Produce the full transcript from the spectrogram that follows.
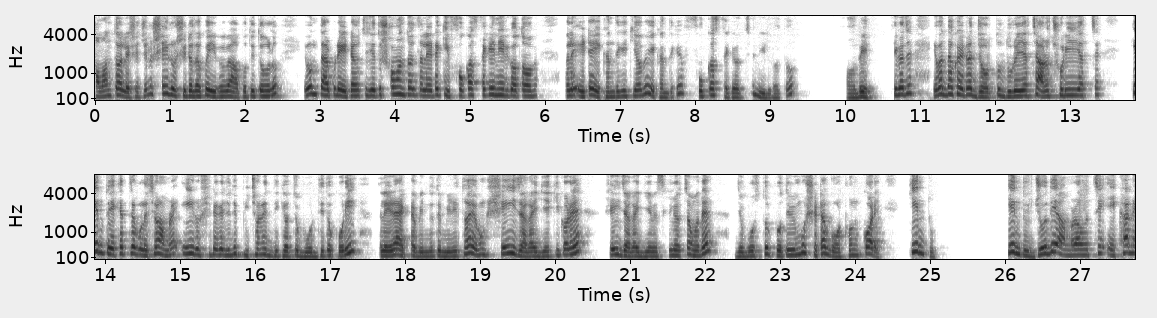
সমান্তরাল এসেছিল, সেই রশ্মিটা দেখো এইভাবে আপতিত হলো এবং তারপরে এটা হচ্ছে যেহেতু সমান্তরাল, তাহলে এটা কি? ফোকাস থেকে নির্গত হবে। তাহলে এটা এখান থেকে কি হবে? এখান থেকে ফোকাস থেকে হচ্ছে নির্গত হবে। ঠিক আছে? এবার দেখো, এটা যত দূরে যাচ্ছে আরও ছড়িয়ে যাচ্ছে। কিন্তু এক্ষেত্রে বলেছিলাম আমরা এই রশ্মিটাকে যদি পিছনের দিকে হচ্ছে বর্ধিত করি, তাহলে এরা একটা বিন্দুতে মিলিত হয় এবং সেই জায়গায় গিয়ে কি করে? সেই জায়গায় গিয়ে বেসিক্যালি হচ্ছে আমাদের যে বস্তুর প্রতিবিম্ব সেটা গঠন করে। কিন্তু কিন্তু যদি আমরা হচ্ছে এখানে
